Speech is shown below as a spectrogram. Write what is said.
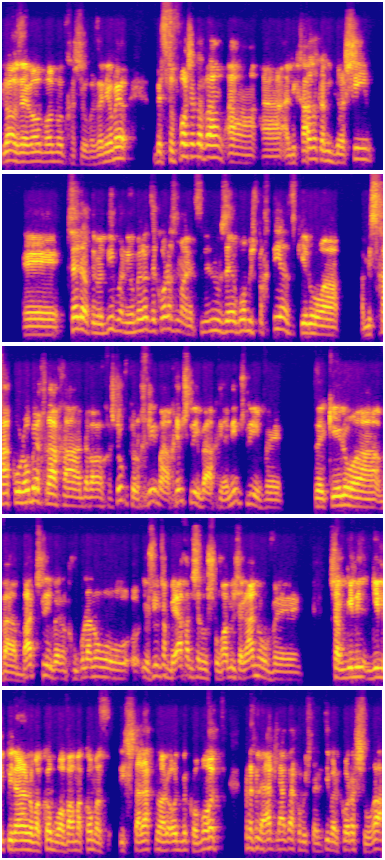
לא, זה מאוד מאוד מאוד חשוב. אז אני אומר, בסופו של דבר, ההליכה הזאת למגרשים, אה, בסדר, אתם יודעים, אני אומר את זה כל הזמן, אצלנו זה אירוע משפחתי, אז כאילו המשחק הוא לא בהכרח הדבר החשוב, כי הולכים האחים שלי והאחיינים שלי, וזה כאילו, והבת שלי, ואנחנו כולנו יושבים שם ביחד, יש לנו שורה משלנו, ועכשיו גיל, גיל פינה לנו מקום, הוא עבר מקום, אז השתלטנו על עוד מקומות, לאט לאט אנחנו משתלטים על כל השורה,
